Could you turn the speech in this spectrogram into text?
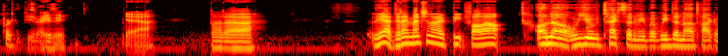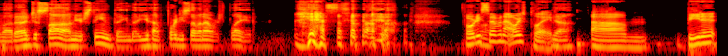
poor computer. crazy. Yeah. But uh yeah, did I mention that I beat Fallout? Oh no, you texted me, but we did not talk about it. I just saw on your Steam thing that you have 47 hours played. yes. Forty-seven hours played. Yeah. Um, beat it,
